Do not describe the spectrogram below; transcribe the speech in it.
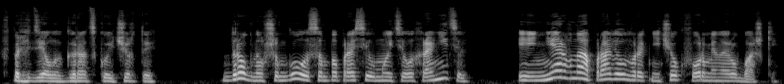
в пределах городской черты». Дрогнувшим голосом попросил мой телохранитель и нервно оправил воротничок форменной рубашки.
